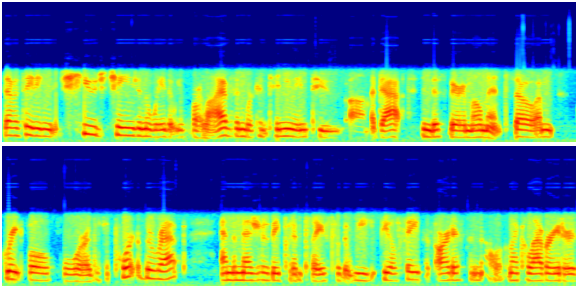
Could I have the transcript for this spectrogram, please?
devastating, huge change in the way that we live our lives, and we're continuing to um, adapt in this very moment. So I'm grateful for the support of the Rep and the measures they put in place so that we feel safe as artists and all of my collaborators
